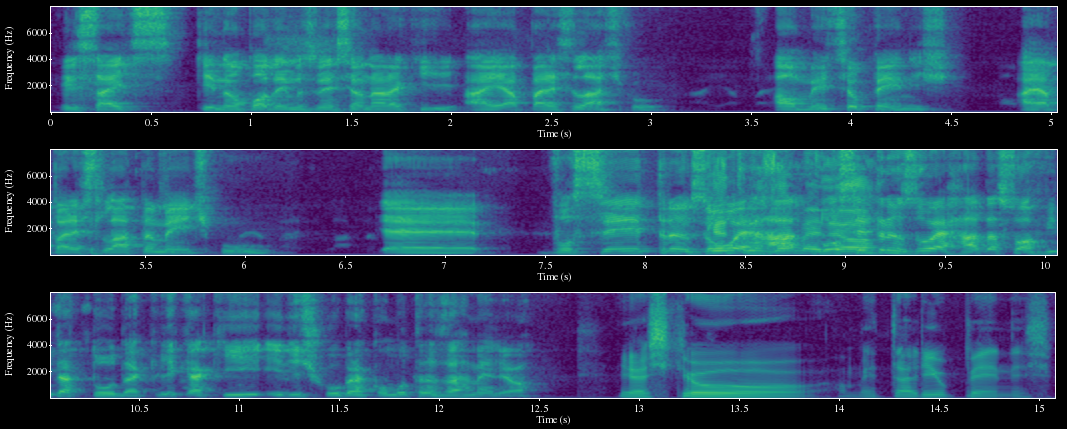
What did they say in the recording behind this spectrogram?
Aqueles sites que não podemos mencionar aqui. Aí aparece lá, tipo, aumente seu pênis. Aí aparece lá também, tipo, é, você transou errado. Você transou errado a sua vida toda. Clica aqui e descubra como transar melhor. Eu acho que eu aumentaria o pênis,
